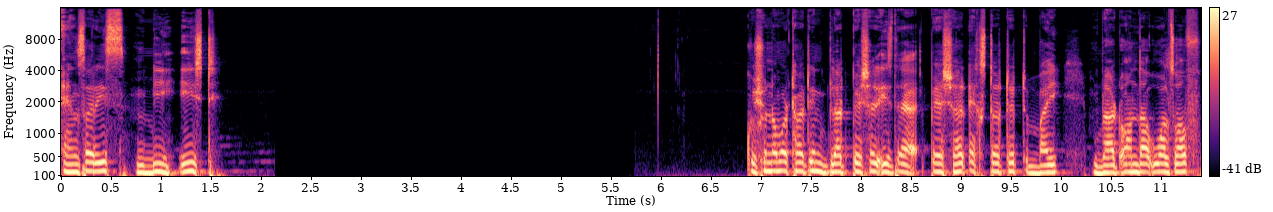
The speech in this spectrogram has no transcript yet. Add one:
Answer is B yeast. Question number 13 Blood pressure is the pressure exerted by blood on the walls of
